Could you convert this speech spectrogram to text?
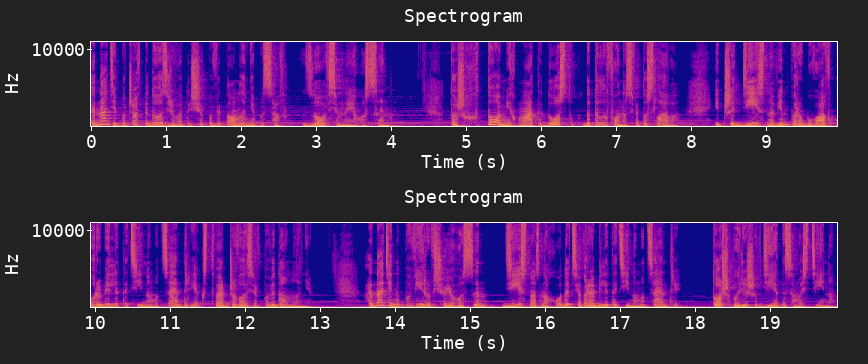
Геннадій почав підозрювати, що повідомлення писав зовсім не його син. Тож хто міг мати доступ до телефону Святослава? І чи дійсно він перебував у реабілітаційному центрі, як стверджувалося в повідомленні? Геннадій не повірив, що його син дійсно знаходиться в реабілітаційному центрі, тож вирішив діяти самостійно.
